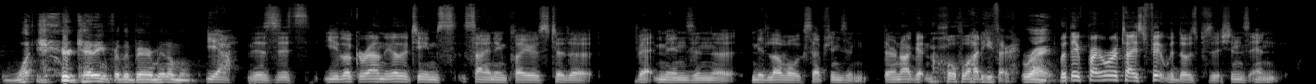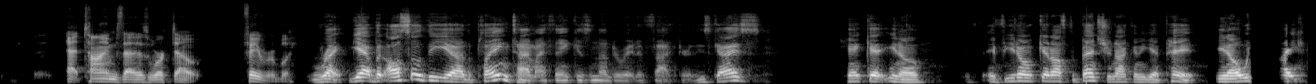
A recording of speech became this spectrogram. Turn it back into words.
what you're getting for the bare minimum. yeah, this it's you look around the other teams signing players to the vet mins and the mid-level exceptions and they're not getting a whole lot either. Right. But they've prioritized fit with those positions and at times that has worked out favorably. Right. Yeah, but also the uh, the playing time I think is an underrated factor. These guys can't get, you know, if, if you don't get off the bench, you're not going to get paid. You know, which, like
